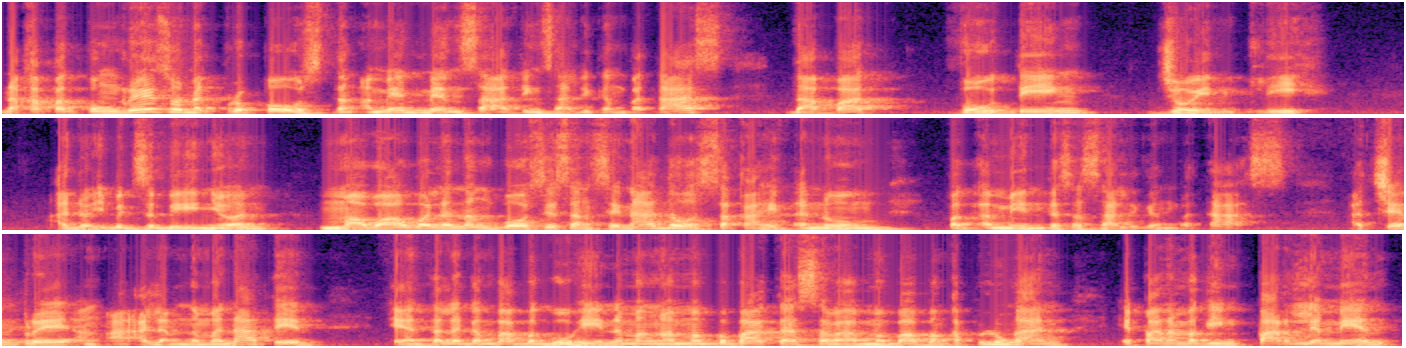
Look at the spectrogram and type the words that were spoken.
na kapag Kongreso nag-propose ng amendment sa ating saligang batas, dapat voting jointly. Ano ibig sabihin yon? Mawawalan ng boses ang Senado sa kahit anong pag-amenda sa saligang batas. At syempre, ang alam naman natin, eh ang talagang babaguhin ng mga mababatas sa mababang kapulungan eh para maging parliament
